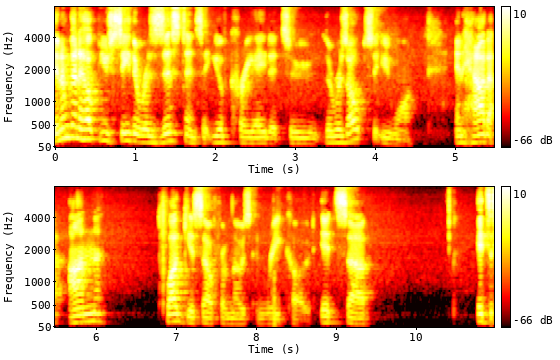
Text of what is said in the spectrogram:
Then I'm going to help you see the resistance that you've created to the results that you want and how to unplug yourself from those and recode. It's uh, it's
